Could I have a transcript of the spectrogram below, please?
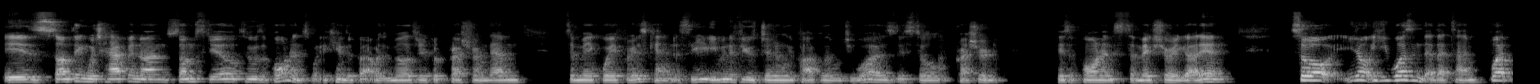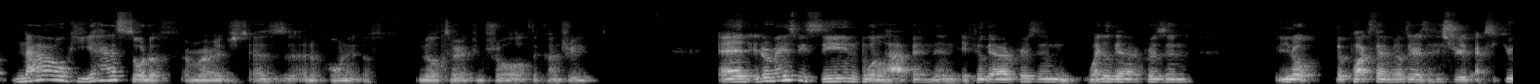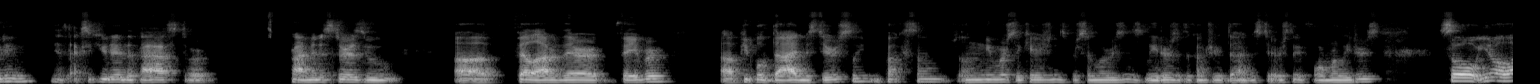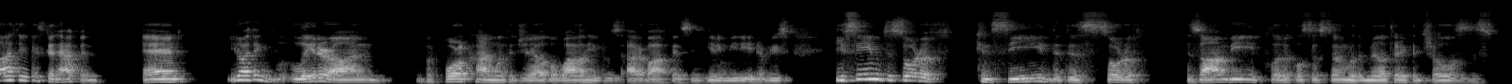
is something which happened on some scale to his opponents when he came to power. The military put pressure on them to make way for his candidacy. Even if he was genuinely popular, which he was, they still pressured his opponents to make sure he got in. So, you know, he wasn't at that time, but now he has sort of emerged as an opponent of military control of the country. And it remains to be seen what will happen and if he'll get out of prison, when he'll get out of prison. You know, the Pakistan military has a history of executing, has executed in the past, or prime ministers who uh, fell out of their favor. Uh, people died mysteriously in Pakistan on numerous occasions for similar reasons. Leaders of the country have died mysteriously, former leaders. So, you know, a lot of things could happen. And, you know, I think later on, before Khan went to jail, but while he was out of office and giving media interviews, he seemed to sort of concede that this sort of zombie political system where the military controls this,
